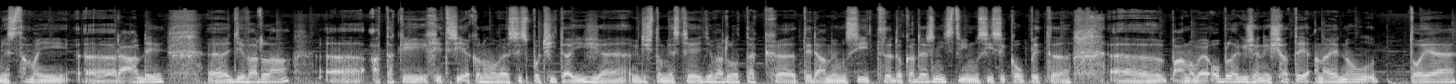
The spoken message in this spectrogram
města mají eh, rády eh, divadla eh, a taky chytří ekonomové si spočítají, že když to městě je divadlo, tak eh, ty dámy musí jít do kadeřnictví, musí si koupit eh, eh, pánové oblek, ženy šaty a najednou to je,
